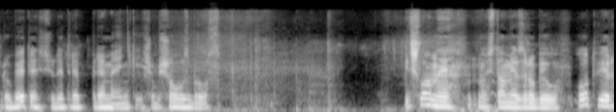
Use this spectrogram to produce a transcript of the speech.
робити, сюди треба пряменький, щоб йшов зброс. Під шланги, ось там я зробив отвір.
